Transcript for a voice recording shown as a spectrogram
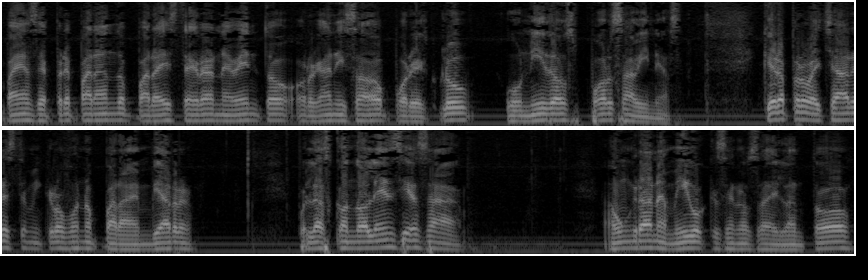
váyanse preparando para este gran evento organizado por el Club Unidos por Sabinas. Quiero aprovechar este micrófono para enviar pues las condolencias a, a un gran amigo que se nos adelantó,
